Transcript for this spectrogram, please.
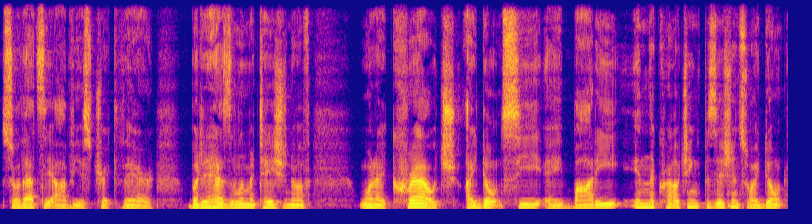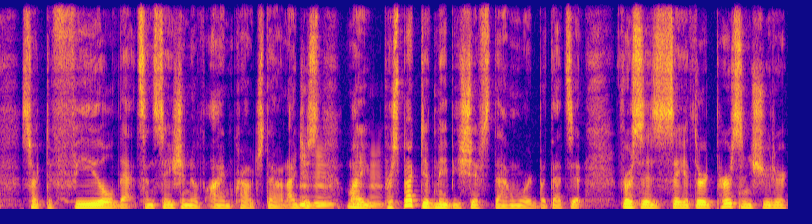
so that's the obvious trick there. But it has the limitation of when I crouch, I don't see a body in the crouching position, so I don't start to feel that sensation of I'm crouched down. I just mm-hmm. my mm-hmm. perspective maybe shifts downward, but that's it. Versus say a third person shooter.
